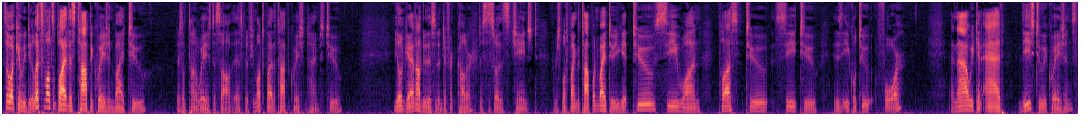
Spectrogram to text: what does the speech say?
So what can we do? Let's multiply this top equation by 2. There's a ton of ways to solve this, but if you multiply the top equation times 2, you'll get, and I'll do this in a different color just so it's changed. I'm just multiplying the top one by 2. You get 2c1 plus 2c2 is equal to 4. And now we can add these two equations.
